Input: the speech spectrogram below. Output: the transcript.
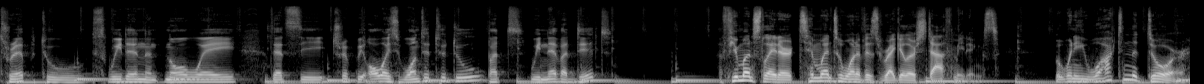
trip to Sweden and Norway. That's the trip we always wanted to do, but we never did. A few months later, Tim went to one of his regular staff meetings. But when he walked in the door,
